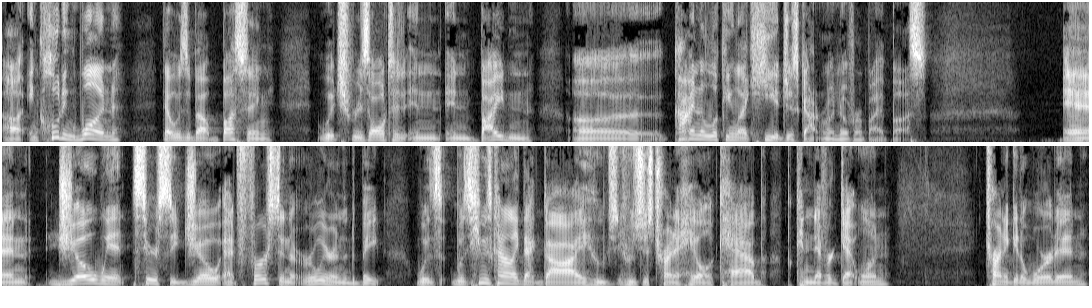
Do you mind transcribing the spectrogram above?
uh, including one that was about busing which resulted in in Biden uh, kind of looking like he had just gotten run over by a bus. And Joe went seriously. Joe at first and earlier in the debate was was he was kind of like that guy who's who's just trying to hail a cab but can never get one, trying to get a word in.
